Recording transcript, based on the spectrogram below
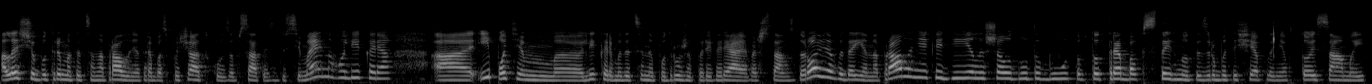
Але щоб отримати це направлення, треба спочатку записатись до сімейного лікаря, і потім е, лікар медицини подружжя перевіряє ваш стан здоров'я, видає направлення, яке діє лише одну добу. Тобто треба встигнути зробити щеплення в той самий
